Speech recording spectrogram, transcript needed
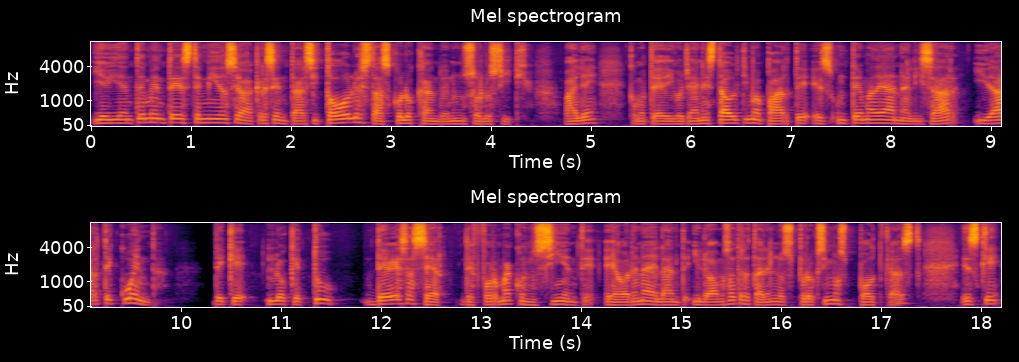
Y evidentemente este miedo se va a acrecentar si todo lo estás colocando en un solo sitio. ¿Vale? Como te digo, ya en esta última parte es un tema de analizar y darte cuenta de que lo que tú debes hacer de forma consciente de ahora en adelante, y lo vamos a tratar en los próximos podcasts, es que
